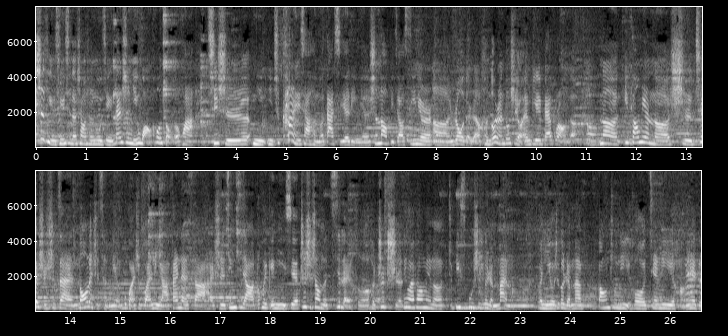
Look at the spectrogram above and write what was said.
是挺清晰的上升路径。但是你往后走的话，其实你你去看一下很多大企业里面升到比较 senior 呃 role 的人，很多人都是有 MBA background 的。嗯。那一方面呢，是确实是在 knowledge 层面，不管是管理啊、finance 啊，还是经经济啊，都会给你一些知识上的积累和和支持。另外一方面呢，就 B school 是一个人脉嘛，那，你有这个人脉，帮助你以后建立行业的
